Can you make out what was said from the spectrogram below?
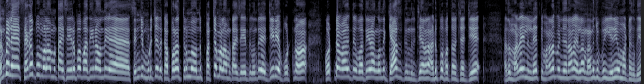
நண்பர்களே சிகப்பு மலா மிட்டாய் செய்கிறப்ப பார்த்தீங்கன்னா வந்து செஞ்சு முடிச்சதுக்கப்புறம் திரும்ப வந்து பச்சை மலா மிட்டாய் செய்கிறதுக்கு வந்து ஜீனியை கொட்டினோம் கொட்ட வேகத்துக்கு பார்த்தீங்கன்னா அங்கே வந்து கேஸ் திந்துருச்சு. அதனால் அடுப்பை பற்ற வச்சாச்சு. அது மழையில் நேற்று மழை பெஞ்சதுனால எல்லாம் நனைஞ்சு போய் எரிய மாட்டேங்குது.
